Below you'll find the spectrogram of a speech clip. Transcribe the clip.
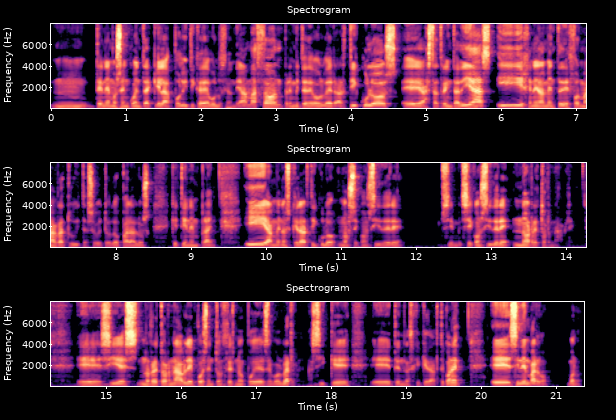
Mm, tenemos en cuenta que la política de devolución de Amazon permite devolver artículos eh, hasta 30 días y generalmente de forma gratuita, sobre todo para los que tienen Prime. Y a menos que el artículo no se considere, se considere no retornable. Eh, si es no retornable, pues entonces no puedes devolverlo. Así que tendrás que quedarte con él. sin embargo, bueno,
